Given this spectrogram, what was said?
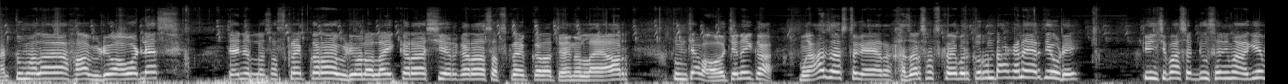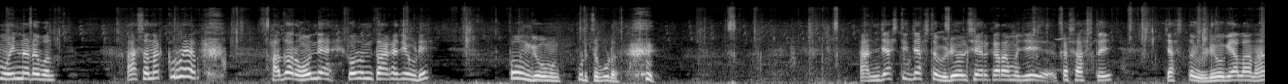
आणि तुम्हाला हा व्हिडिओ आवडल्यास चॅनलला सबस्क्राईब करा व्हिडिओला लाईक करा शेअर करा सबस्क्राईब करा चॅनलला यार. तुमच्या भावाचे नाही का? मग आज असतं का यार? हजार सबस्क्रायबर करून टाका ना यार तेवढे. तीनशे पासष्ट दिवसांनी मागे होईन ना डबल असं ना करू यार. हजार होऊन द्या करून टाका तेवढे. पाहून घेऊ मग पुढचं पुढं. आणि जास्तीत जास्त व्हिडिओ शेअर करा म्हणजे कसं असतंय जास्त व्हिडिओ गेला ना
